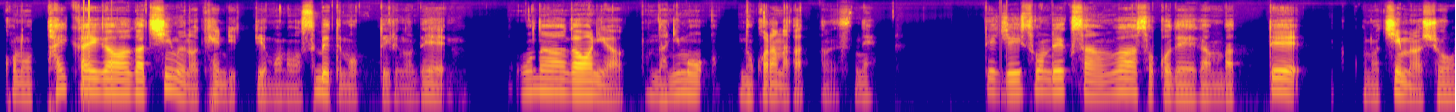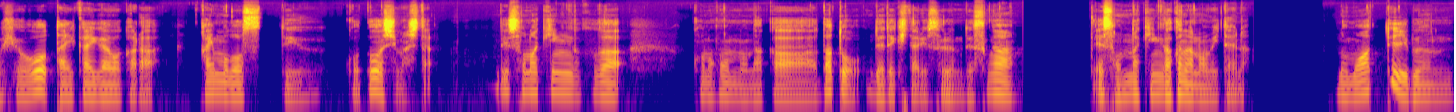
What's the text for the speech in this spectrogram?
この大会側がチームの権利っていうものを全て持っているので、オーナー側には何も残らなかったんですね。で、ジェイソン・レイクさんはそこで頑張って、このチームの商標を大会側から買い戻すっていうことをしました。で、その金額がこの本の中だと出てきたりするんですが、え、そんな金額なの？みたいなのもあって自分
